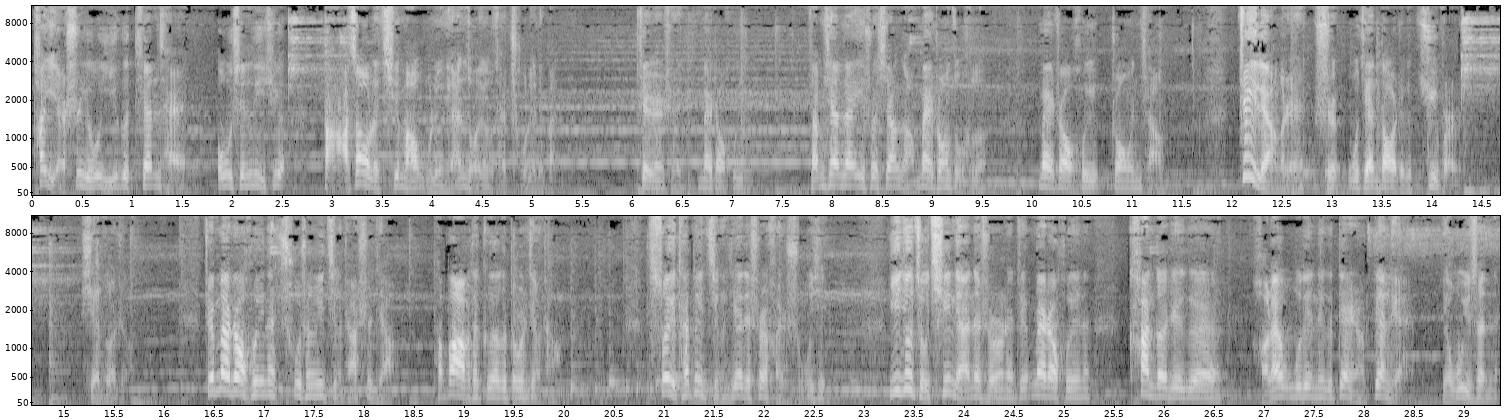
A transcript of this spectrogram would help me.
它也是由一个天才。呕心沥血打造了起码五六年左右才出来的本子，这人谁？麦兆辉。咱们现在一说香港麦庄组合，麦兆辉、庄文强，这两个人是《无间道》这个剧本写作者。这麦兆辉呢，出生于警察世家，他爸爸、他哥哥都是警察，所以他对警界的事儿很熟悉。一九九七年的时候呢，这麦兆辉呢，看到这个好莱坞的那个电影《变脸》，有吴宇森的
